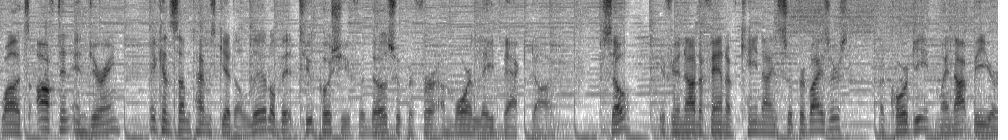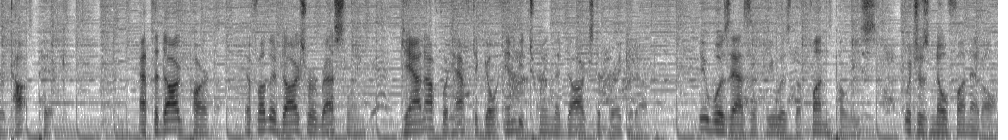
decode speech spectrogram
While it's often enduring, it can sometimes get a little bit too pushy for those who prefer a more laid back dog. So, if you're not a fan of canine supervisors, a corgi might not be your top pick. At the dog park, if other dogs were wrestling, Gandalf would have to go in between the dogs to break it up. It was as if he was the fun police, which was no fun at all.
